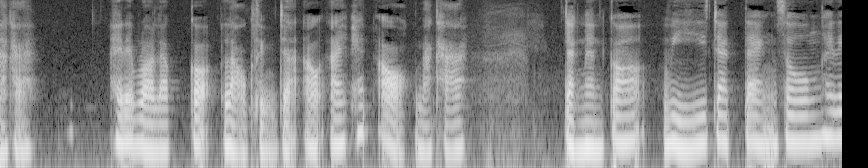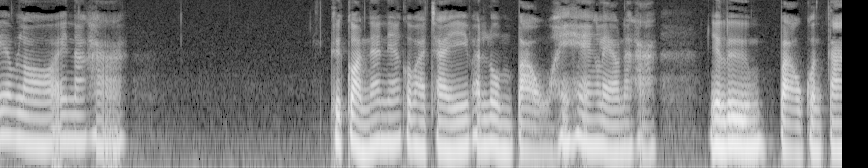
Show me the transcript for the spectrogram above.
นะคะ ให้เรียบร้อยแล้วก็เราถึงจะเอา iPad ออกนะคะ จากนั้นก็หวีจัดแต่งทรงให้เรียบร้อยนะคะ คือก่อนหน้านี้ก็ว่าใช้พัดลมเป่าให้แห้งแล้วนะคะ อย่าลืมเป่าขนตา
